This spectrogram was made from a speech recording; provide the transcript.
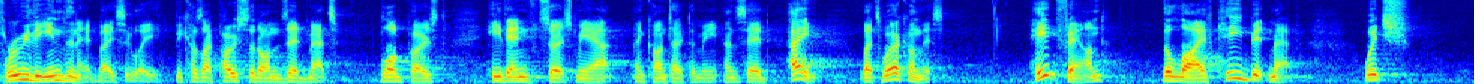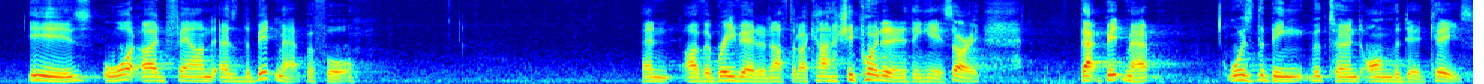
through the internet, basically, because I posted on zmatt's blog post. He then searched me out and contacted me and said, hey, let's work on this he'd found the live key bitmap, which is what I'd found as the bitmap before. And I've abbreviated enough that I can't actually point at anything here, sorry. That bitmap was the thing that turned on the dead keys.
